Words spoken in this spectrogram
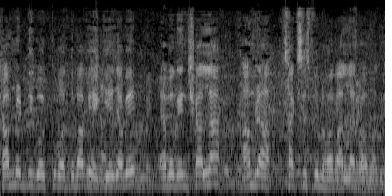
সামনের দিকে ঐক্যবদ্ধভাবে এগিয়ে যাবে এবং ইনশাল্লাহ আমরা সাকসেসফুল হব আল্লাহ রহমতে।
